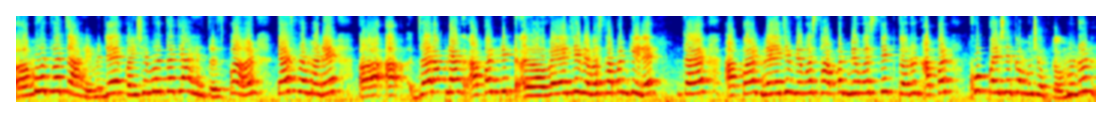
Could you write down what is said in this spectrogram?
महत्वाचं आहे. म्हणजे पैसे महत्त्वाचे आहेतच पण त्याचप्रमाणे आ- जर आपल्या आपण नीट वेळेचे व्यवस्थापन केले तर आपण वेळेचे व्यवस्थापन व्यवस्थित करून आपण खूप पैसे कमवू शकतो. म्हणून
